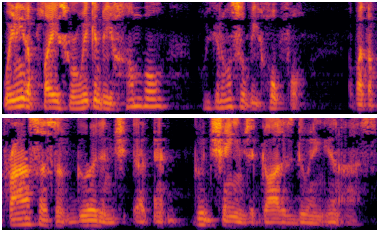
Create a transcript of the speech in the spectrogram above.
We need a place where we can be humble, we can also be hopeful about the process of good and, uh, and good change that God is doing in us.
